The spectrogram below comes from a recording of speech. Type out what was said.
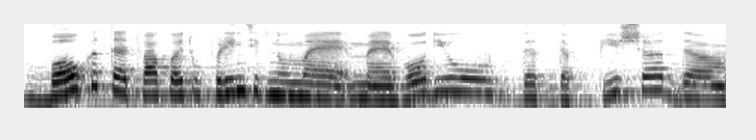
болката е това, което принципно ме, ме е водило да, да пиша, да,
